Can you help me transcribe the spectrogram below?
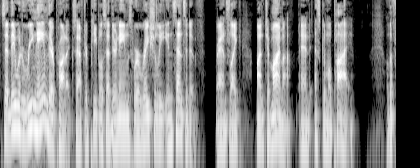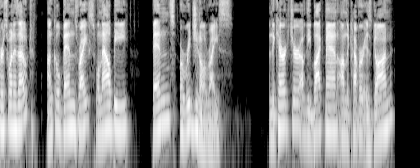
said they would rename their products after people said their names were racially insensitive. Brands like Aunt Jemima and Eskimo Pie. Well, the first one is out. Uncle Ben's rice will now be Ben's Original Rice. And the character of the black man on the cover is gone,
